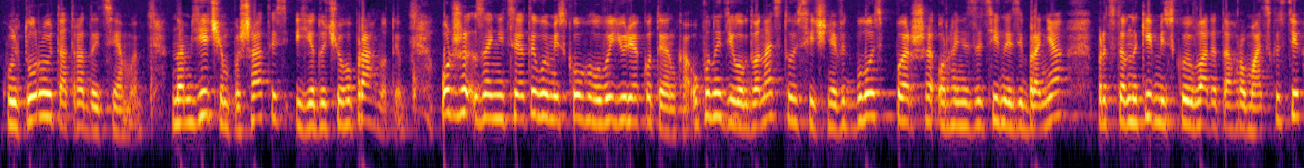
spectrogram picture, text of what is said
культурою та традиціями. Нам є чим пишатись і є до чого прагнути. Отже, за ініціативою міського голови Юрія Котенка у понеділок, 12 січня, відбулось перше організаційне зібрання представників міської влади та громадськості,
